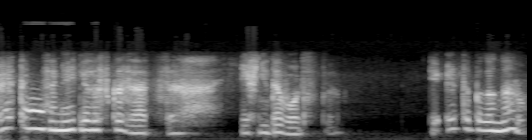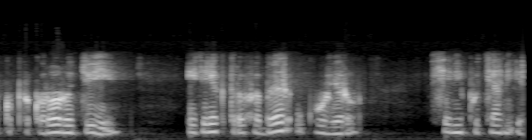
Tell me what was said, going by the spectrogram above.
Это не замедлило сказаться их недовольство. И это было на руку прокурору Дюи и директору ФБР Гуверу, всеми путями и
